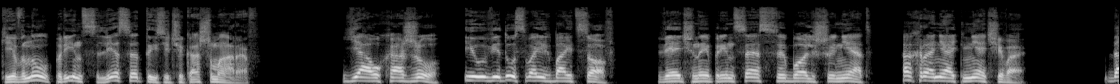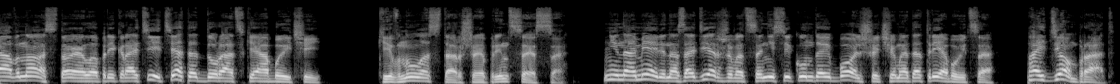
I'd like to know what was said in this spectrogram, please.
Кивнул принц леса тысячи кошмаров. Я ухожу и уведу своих бойцов. Вечной принцессы больше нет, охранять нечего. Давно стоило прекратить этот дурацкий обычай. Кивнула старшая принцесса. Не намерена задерживаться ни секундой больше, чем это требуется. Пойдем, брат.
